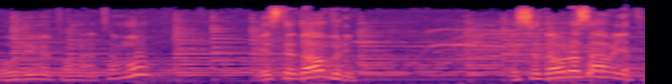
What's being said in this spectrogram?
Одиме понатаму. Јесте Jeste dobri? Jeste dobro zavijate?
